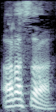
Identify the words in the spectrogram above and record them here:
알았어라.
